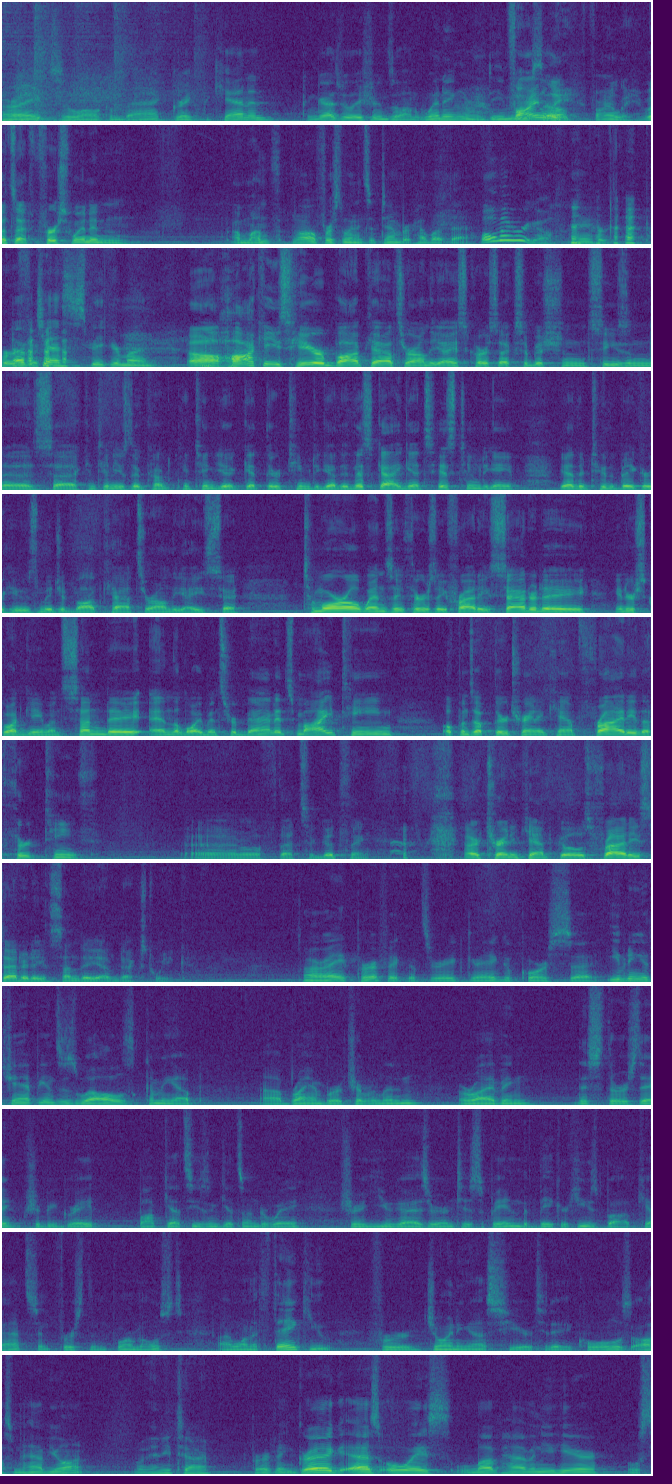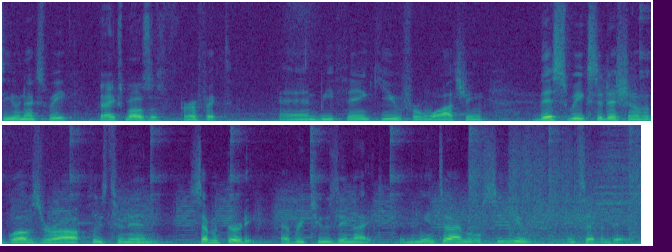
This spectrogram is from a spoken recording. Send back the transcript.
All right, so welcome back. Greg Buchanan, congratulations on winning and redeeming Finally, yourself. finally. What's that, first win in a month? Well, first win in September. How about that? Oh, there we go. Perfect. Have a chance to speak your mind. Uh, hockey's here. Bobcats are on the ice. Course, exhibition season is, uh, continues to con- continue to get their team together. This guy gets his team together. The other two, the Baker Hughes Midget Bobcats, are on the ice uh, tomorrow, Wednesday, Thursday, Friday, Saturday. Inter squad game on Sunday, and the Lloydminster Bandits. My team opens up their training camp Friday the 13th. Uh, I don't know if that's a good thing. Our training camp goes Friday, Saturday, and Sunday of next week. All right, perfect. That's great, Greg. Of course, uh, Evening of Champions as well is coming up. Uh, Brian Burke, Trevor Linden arriving this Thursday. Should be great. Bobcat season gets underway. I'm sure you guys are anticipating the Baker Hughes Bobcats. And first and foremost, I want to thank you for joining us here today, Cole. It was awesome to have you on. Well, anytime. Perfect. Greg, as always, love having you here. We'll see you next week. Thanks, Moses. Perfect. And we thank you for watching this week's edition of The Gloves Are Off. Please tune in 7:30 every Tuesday night. In the meantime, we'll see you in 7 days.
